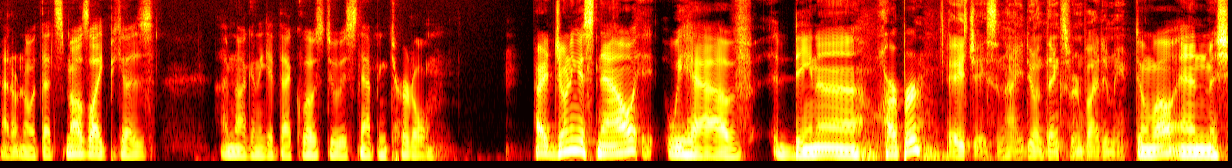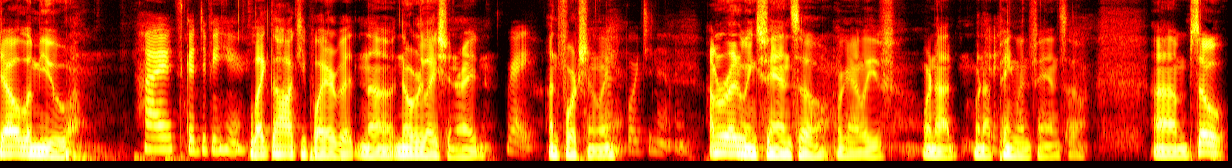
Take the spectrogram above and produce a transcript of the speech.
I don't know what that smells like because I'm not going to get that close to a snapping turtle. All right, joining us now, we have Dana Harper. Hey, Jason. How you doing? Thanks for inviting me. Doing well. And Michelle Lemieux. Hi, it's good to be here. Like the hockey player, but no no relation, right? Right. Unfortunately. Unfortunately. I'm a Red Wings fan, so we're gonna leave. We're not we're not Penguin fans, so um, so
